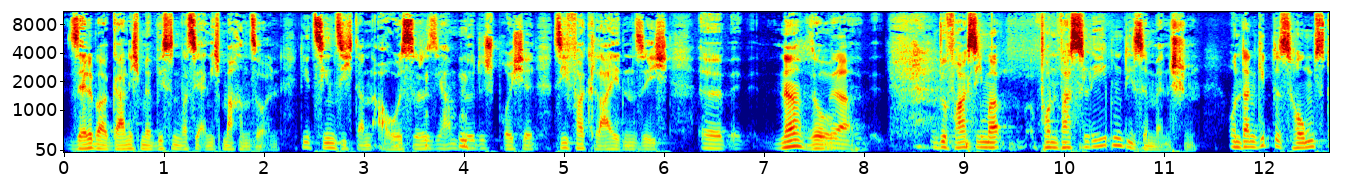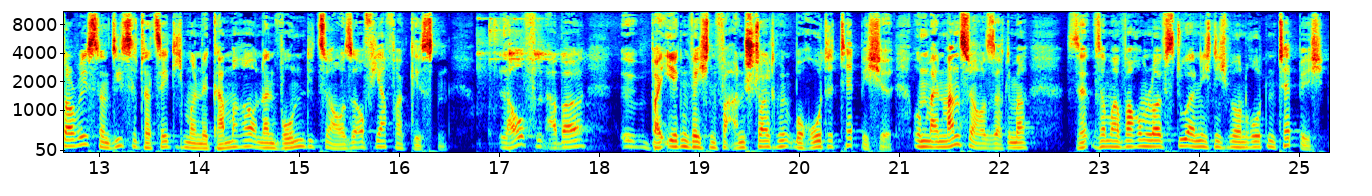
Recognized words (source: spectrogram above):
selber gar nicht mehr wissen, was sie eigentlich machen sollen. Die ziehen sich dann aus oder sie haben blöde Sprüche, sie verkleiden sich, äh, ne, so. Ja. Und du fragst dich mal, von was leben diese Menschen? Und dann gibt es Home Stories, dann siehst du tatsächlich mal eine Kamera und dann wohnen die zu Hause auf Jaffa-Kisten. Laufen aber äh, bei irgendwelchen Veranstaltungen über rote Teppiche. Und mein Mann zu Hause sagt immer, sag mal, warum läufst du eigentlich nicht über einen roten Teppich?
